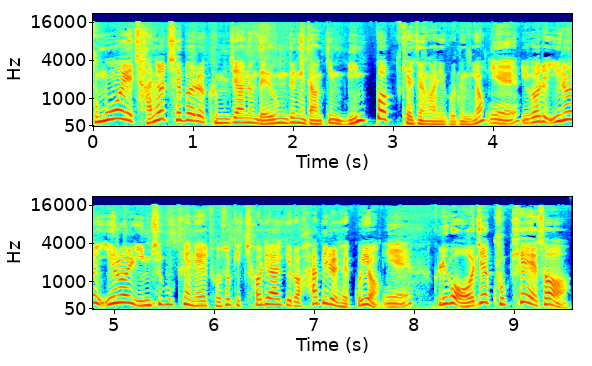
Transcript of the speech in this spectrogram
부모의 자녀 체벌을 금지하는 내용 등이 담긴 민법 개정안이거든요. 예. 이거를 1월 1월 임시국회 내에 조속히 처리하기로 합의를 했고요. 예. 그리고 어제 국회에서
